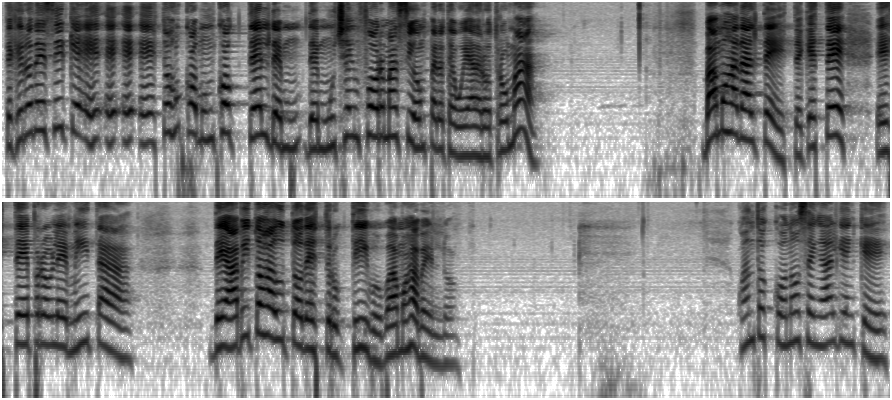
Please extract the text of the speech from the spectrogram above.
Te quiero decir que eh, eh, eh, esto es como un cóctel de, mucha información, pero te voy a dar otro más. Vamos a darte este, que este, este problemita de hábitos autodestructivos, vamos a verlo. ¿Cuántos conocen a alguien que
